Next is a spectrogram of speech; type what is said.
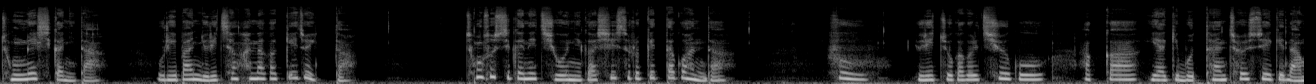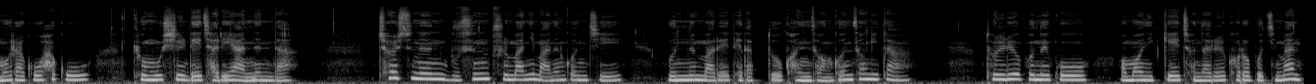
종례 시간이다. 우리 반 유리창 하나가 깨져 있다. 청소 시간에 지원이가 실수로 깼다고 한다. 후, 유리 조각을 치우고 아까 이야기 못한 철수에게 나무라고 하고 교무실 내 자리에 앉는다. 철수는 무슨 불만이 많은 건지 묻는 말에 대답도 건성건성이다. 돌려보내고 어머니께 전화를 걸어보지만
